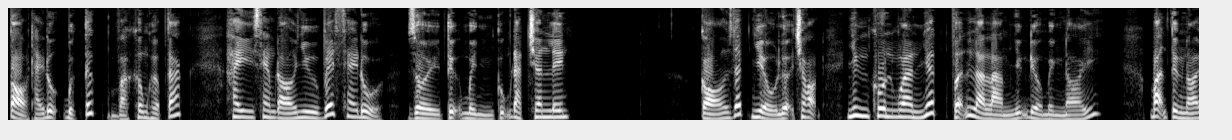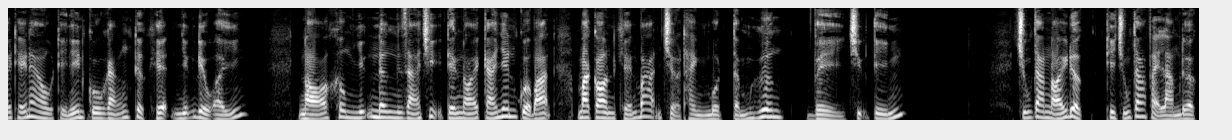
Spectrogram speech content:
Tỏ thái độ bực tức và không hợp tác, hay xem đó như vết xe đổ rồi tự mình cũng đặt chân lên? Có rất nhiều lựa chọn, nhưng khôn ngoan nhất vẫn là làm những điều mình nói, bạn từng nói thế nào thì nên cố gắng thực hiện những điều ấy. Nó không những nâng giá trị tiếng nói cá nhân của bạn mà còn khiến bạn trở thành một tấm gương về chữ tín. Chúng ta nói được thì chúng ta phải làm được.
